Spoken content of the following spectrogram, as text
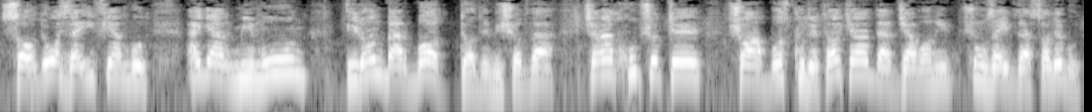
ساده و ضعیفی هم بود. اگر میمون ایران برباد داده می‌شد و چقدر خوب شد که شاه عباس کودتا کرد در جوانی 16 17 ساله بود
